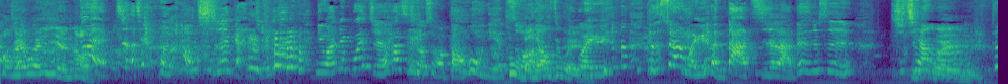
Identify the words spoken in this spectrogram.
好没威严哦。对，这而且很好吃的感觉，你完全不会觉得它是有什么保护你的作用。尾鱼，可是虽然尾鱼很大只啦，但是就是就这样啊。对，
